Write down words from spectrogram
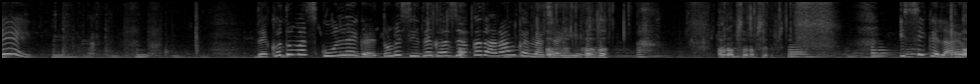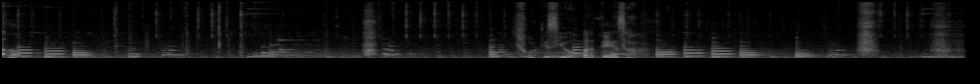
अरे देखो तो तुम आज स्कूल नहीं गए तुम्हें सीधे घर जाकर आराम करना चाहिए। हाँ, हाँ, हाँ। आराम से आराम से आराम से। इसी के लायक हो। छोटी सी हो पर तेज हो।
